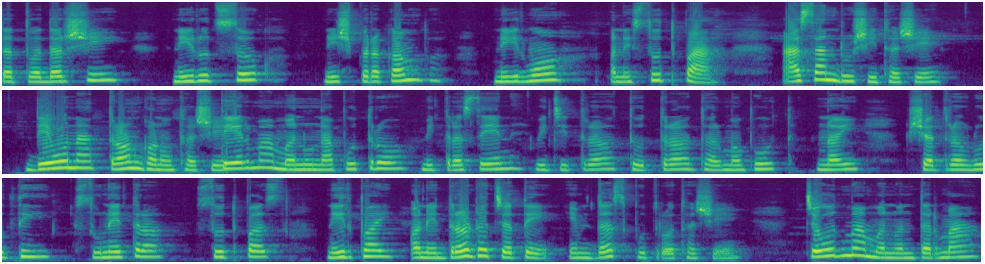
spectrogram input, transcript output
તત્વદર્શી, નિરુત્સુક, નિષ્પ્રકંપ, નિર્મોહ અને સુતપા આસાન ઋષિ થશે. દેવોના ત્રણ ગણો થશે. તેરમાં મનુના પુત્રો મિત્રસેન, વિચિત્ર, ધૂત્ર, ધર્મભૂત, નય ક્ષત્રવૃદ્ધિ સુનેત્ર, સુતપસ, નિર્ભય અને દ્રઢ ચતે એમ દસ પુત્રો થશે. ચૌદમાં મન્વંતરમાં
